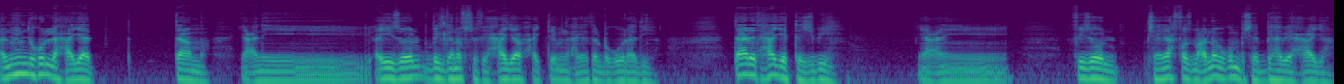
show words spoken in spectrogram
المهم دي كلها حاجات تامة. يعني أي زول بيلقى نفسه في حاجة أو حاجتين من الحاجات اللي بقولها دي. تالت حاجة التشبيه. يعني في زول عشان يحفظ معلومة يكون بيشبهها بحاجة.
